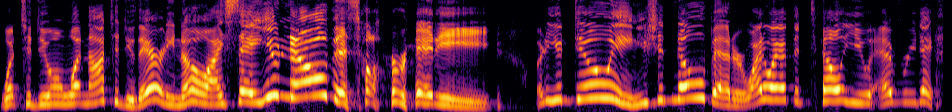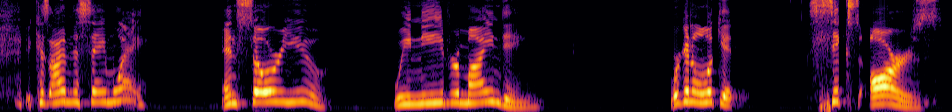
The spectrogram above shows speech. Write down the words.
what to do and what not to do. They already know. I say, You know this already. What are you doing? You should know better. Why do I have to tell you every day? Because I'm the same way. And so are you. We need reminding. We're going to look at six R's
